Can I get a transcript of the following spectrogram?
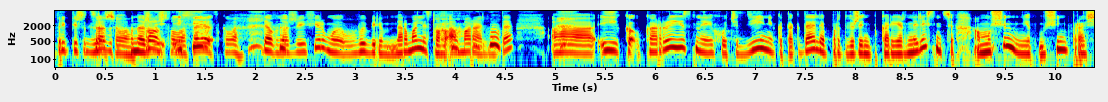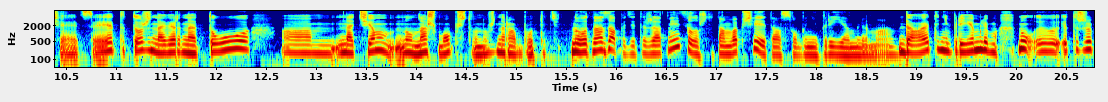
Припишет сразу. У нас же эфир, да, у нас же эфир, мы выберем нормальные слова, аморальный, да? А, и корыстный, хочет денег и так далее, продвижение по карьерной лестнице. А мужчина нет, мужчина прощается. И это тоже, наверное, то, над чем ну, нашему обществу нужно работать. Но вот на Западе ты же отметила, что там вообще это особо неприемлемо. Да, это неприемлемо. Ну, э, это же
